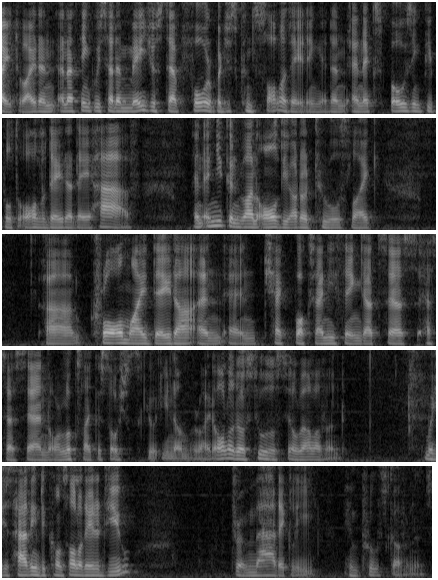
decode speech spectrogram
right, right? And, and I think we set a major step forward by just consolidating it and, and exposing people to all the data they have. And then you can run all the other tools like um, crawl my data and, and checkbox anything that says SSN or looks like a social security number, right? All of those tools are still relevant. But just having the consolidated view dramatically improves governance.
